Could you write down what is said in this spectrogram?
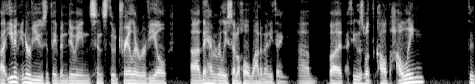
Uh, even interviews that they've been doing since the trailer reveal, uh, they haven't really said a whole lot of anything. Um, but I think this is what's called the Howling. The,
